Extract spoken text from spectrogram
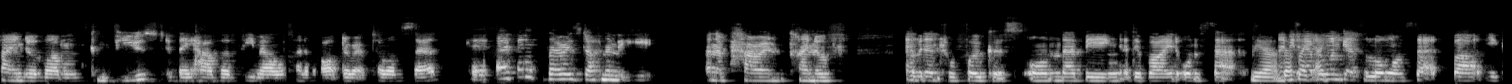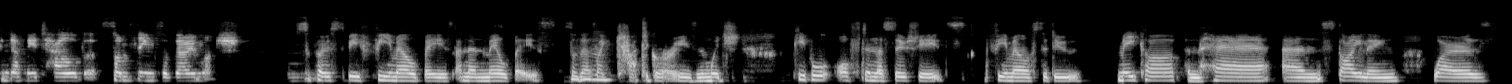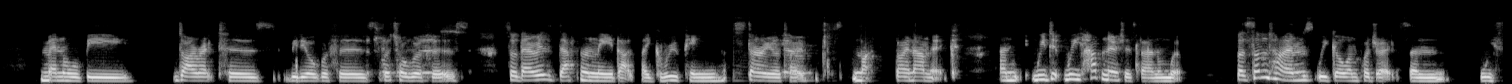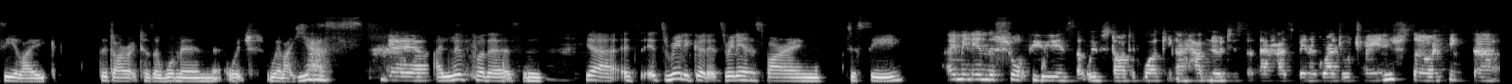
kind of um, confused if they have a female kind of art director on set. Okay, I think there is definitely an apparent kind of evidential focus on there being a divide on set. Yeah, I mean, like, everyone I, gets along on set, but you can definitely tell that some things are very much supposed to be female based and then male based. So mm-hmm. there's like categories in which people often associate females to do makeup and hair and styling, whereas men will be directors, videographers, photographers. photographers. So there is definitely that like grouping stereotype yeah. dynamic, and we do, we have noticed that, and but sometimes we go on projects and we see like the director's a woman, which we're like, yes, yeah, yeah. I live for this, and yeah, it's it's really good. It's really inspiring to see. I mean, in the short few years that we've started working, I have noticed that there has been a gradual change. So I think that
